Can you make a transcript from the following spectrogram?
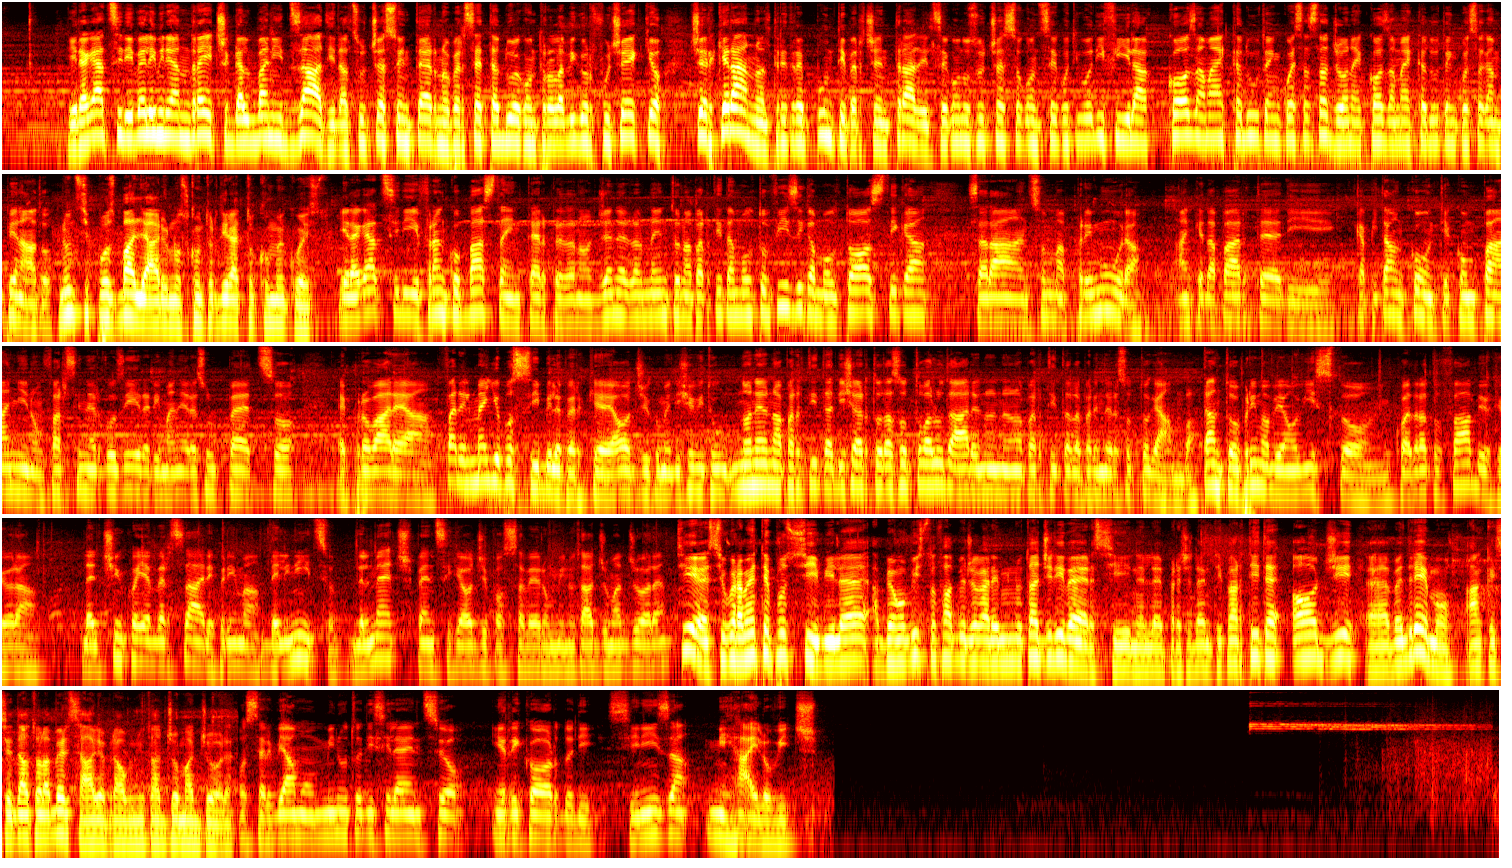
I ragazzi di Velimir Andrej, galvanizzati dal successo interno per 7-2 contro la Vigor Fucecchio, cercheranno altri tre punti per centrare il secondo successo consecutivo di fila. Cosa mai accaduto in questa stagione e cosa mai accaduto in questo campionato? Non si può sbagliare uno scontro diretto come questo. I ragazzi di Franco Basta interpretano generalmente una partita molto fisica, molto ostica. Sarà insomma premura anche da parte di Capitan Conti e compagni non farsi nervosire, rimanere sul pezzo e provare a fare il meglio possibile perché oggi, come dicevi tu, non è una partita di certo da sottovalutare, non è una partita da prendere sotto gamba. Tanto prima abbiamo visto inquadrato Fabio che ora dal 5 agli avversari prima dell'inizio del match, pensi che oggi possa avere un minutaggio maggiore? Sì, è sicuramente possibile. Abbiamo visto Fabio giocare minutaggi diversi nelle precedenti partite. Oggi eh, vedremo, anche se dato l'avversario, avrà un minutaggio maggiore. Osserviamo un minuto di silenzio in ricordo di Sinisa Mihailovic.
